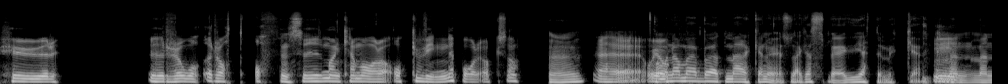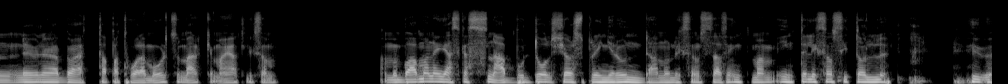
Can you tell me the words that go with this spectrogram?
hur rå, rått offensiv man kan vara och vinner på det också. Mm. Eh, och Ja, jag, men de har jag börjat märka nu. Så jag smög jättemycket. Mm. Men, men nu när jag börjat tappa tålamodet så märker man ju att liksom, ja, men bara man är ganska snabb och dodgar och springer undan och liksom, så alltså inte, man, inte liksom sitta och hu,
